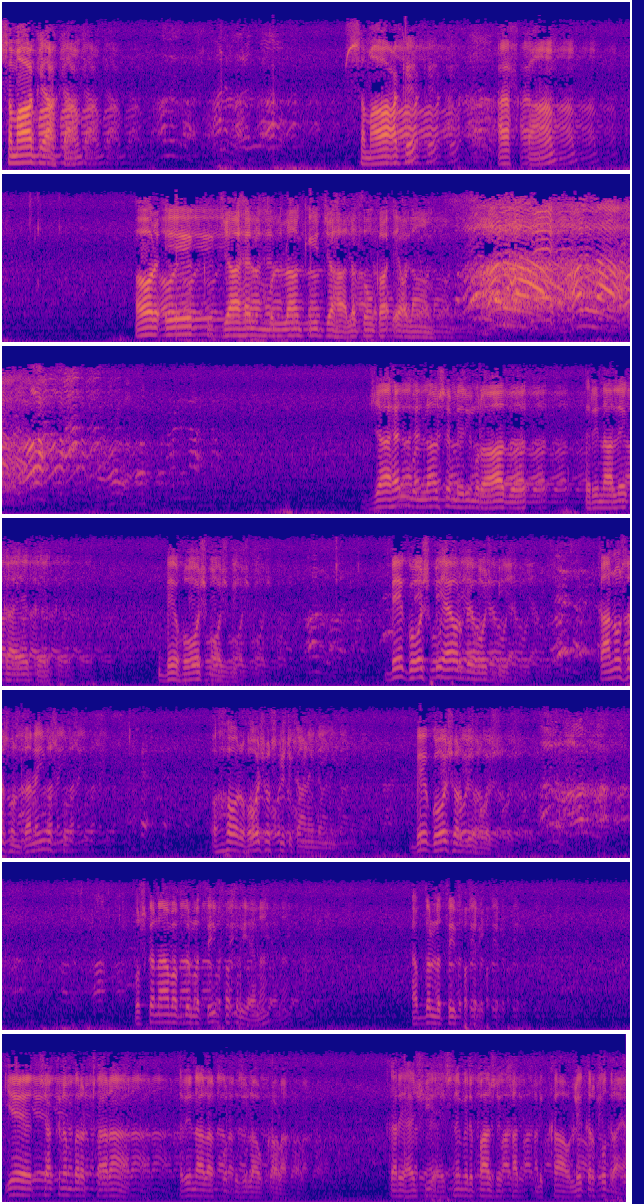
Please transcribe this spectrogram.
سما کے احکام۔ سما کے احکام۔ اور ایک جاہل ملا کی جہالتوں کا اعلان۔ جاہل ملا سے میری مراد رنالے کا ایک بے ہوش موش بھی۔ بے گوش بھی ہے اور بے ہوش بھی ہے۔ کانوں سے سنتا نہیں اس کو۔ اور ہوش اس کی ٹکانے نہیں ہے۔ بے گوش اور بے ہوش۔ اس کا نام عبد الطیف فخری ہے نا؟ عبد الطیف فخری۔ یہ چک نمبر اٹھارہ۔ رینالا خورد ضلع اکاڑا کا رہائشی ہے، اس نے میرے پاس ایک خط لکھا اور لے کر خود آیا۔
